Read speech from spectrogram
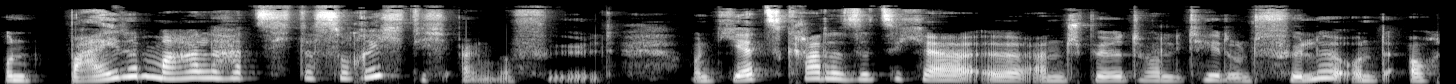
Und beide Male hat sich das so richtig angefühlt. Und jetzt gerade sitze ich ja äh, an Spiritualität und Fülle und auch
